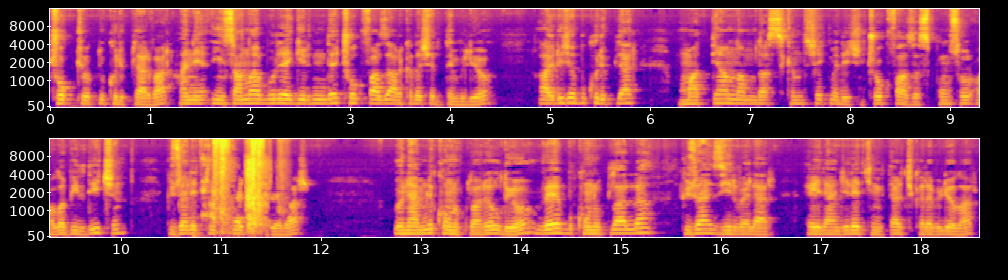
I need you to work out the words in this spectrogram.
Çok köklü kulüpler var. Hani insanlar buraya girdiğinde çok fazla arkadaş edinebiliyor. Ayrıca bu kulüpler maddi anlamda sıkıntı çekmediği için çok fazla sponsor alabildiği için güzel etkinlikler çıkarıyorlar. Önemli konukları oluyor ve bu konuklarla güzel zirveler, eğlenceli etkinlikler çıkarabiliyorlar.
